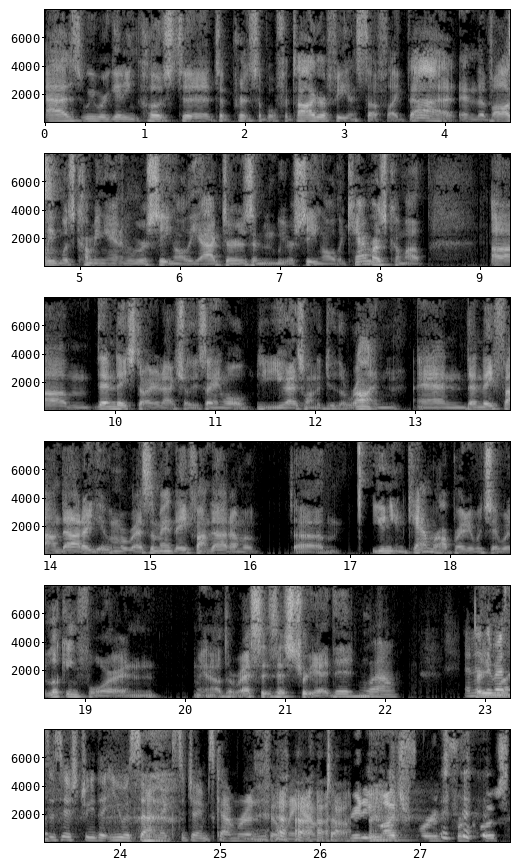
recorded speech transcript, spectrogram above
as we were getting close to to principal photography and stuff like that, and the volume was coming in, and we were seeing all the actors and we were seeing all the cameras come up. Um, then they started actually saying, "Well, you guys want to do the run?" And then they found out. I gave them a resume. They found out I'm a um, union camera operator, which they were looking for, and you know the rest is history. I did Wow. And then Pretty the rest much. is history that you were sat next to James Cameron filming Avatar. pretty much for for close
